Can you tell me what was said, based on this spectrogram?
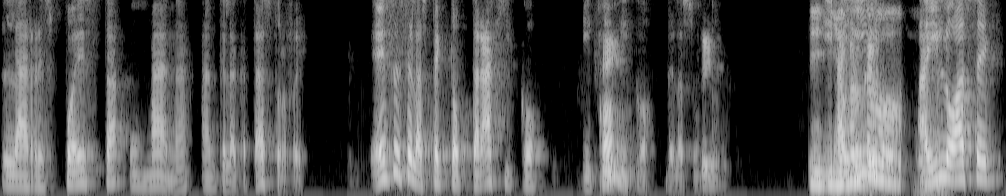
la respuesta humana ante la catástrofe. Ese es el aspecto trágico y cómico sí. del asunto. Sí. Y, y ahí, creo que lo... ahí, lo... hace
